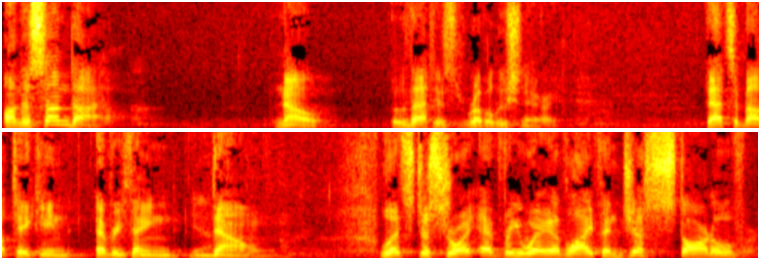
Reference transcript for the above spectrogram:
on the sundial. Now, that is revolutionary. That's about taking everything yeah. down. Let's destroy every way of life and just start over.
